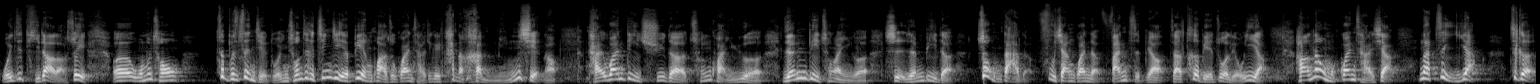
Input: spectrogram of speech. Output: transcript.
我一直提到的。所以呃，我们从这不是正解读，你从这个经济的变化做观察，就可以看得很明显啊。台湾地区的存款余额，人民币存款余额是人民币的重大的负相关的反指标，要特别做留意啊。好，那我们观察一下，那这一样。这个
